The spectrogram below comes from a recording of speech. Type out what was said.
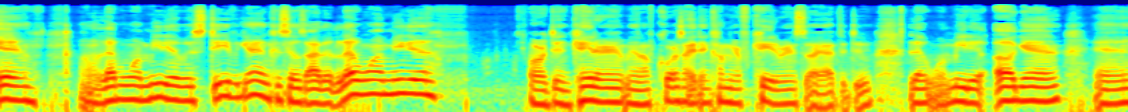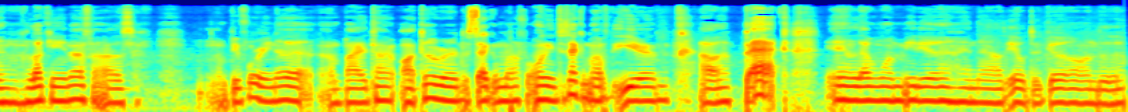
in level one media with Steve again because it was either level one media or doing catering and of course I didn't come here for catering so I had to do level one media again. And lucky enough I was before you know it, um, by the time October, the second month, only the second month of the year, I was back in level one media, and I was able to go on the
